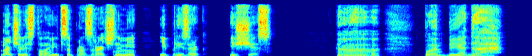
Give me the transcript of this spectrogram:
начали становиться прозрачными, и призрак исчез. «Победа!»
